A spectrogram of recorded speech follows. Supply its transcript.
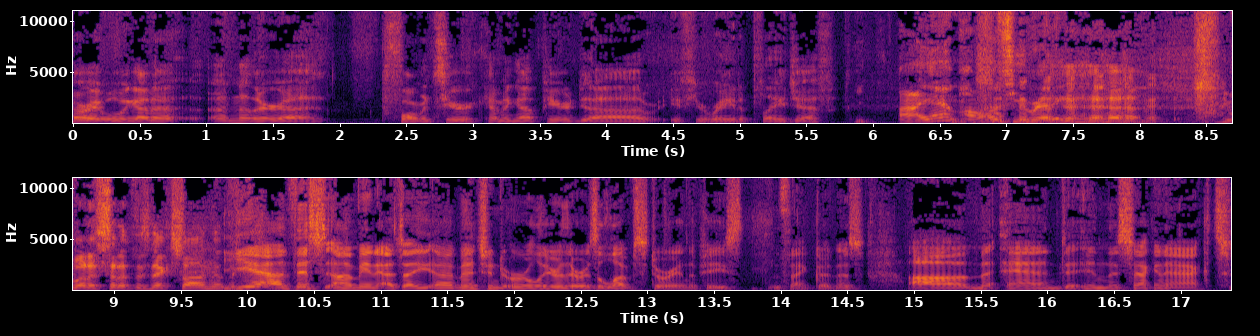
All right, well, we got a, another uh, performance here coming up here. Uh, if you're ready to play, Jeff, I am. Hollis, you ready? you want to set up this next song? That Yeah, this, I mean, as I uh, mentioned earlier, there is a love story in the piece, thank goodness. Um, and in the second act,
